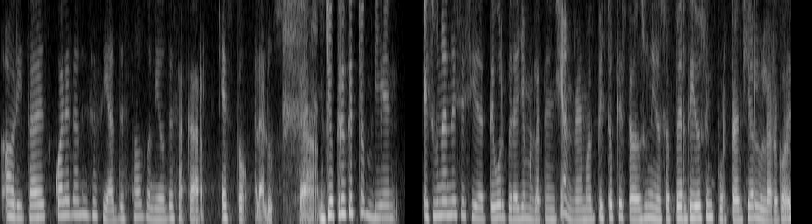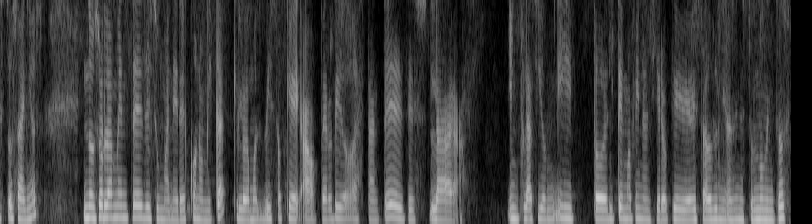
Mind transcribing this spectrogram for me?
ahorita es, ¿cuál es la necesidad de Estados Unidos de sacar esto a la luz? Yo creo que también es una necesidad de volver a llamar la atención. Hemos visto que Estados Unidos ha perdido su importancia a lo largo de estos años no solamente desde su manera económica, que lo hemos visto que ha perdido bastante desde la inflación y todo el tema financiero que vive Estados Unidos en estos momentos,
